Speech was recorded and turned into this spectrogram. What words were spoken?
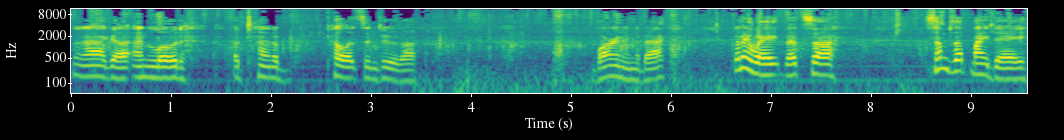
So now I gotta unload a ton of pellets into the barn in the back. But anyway, that's uh, sums up my day.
